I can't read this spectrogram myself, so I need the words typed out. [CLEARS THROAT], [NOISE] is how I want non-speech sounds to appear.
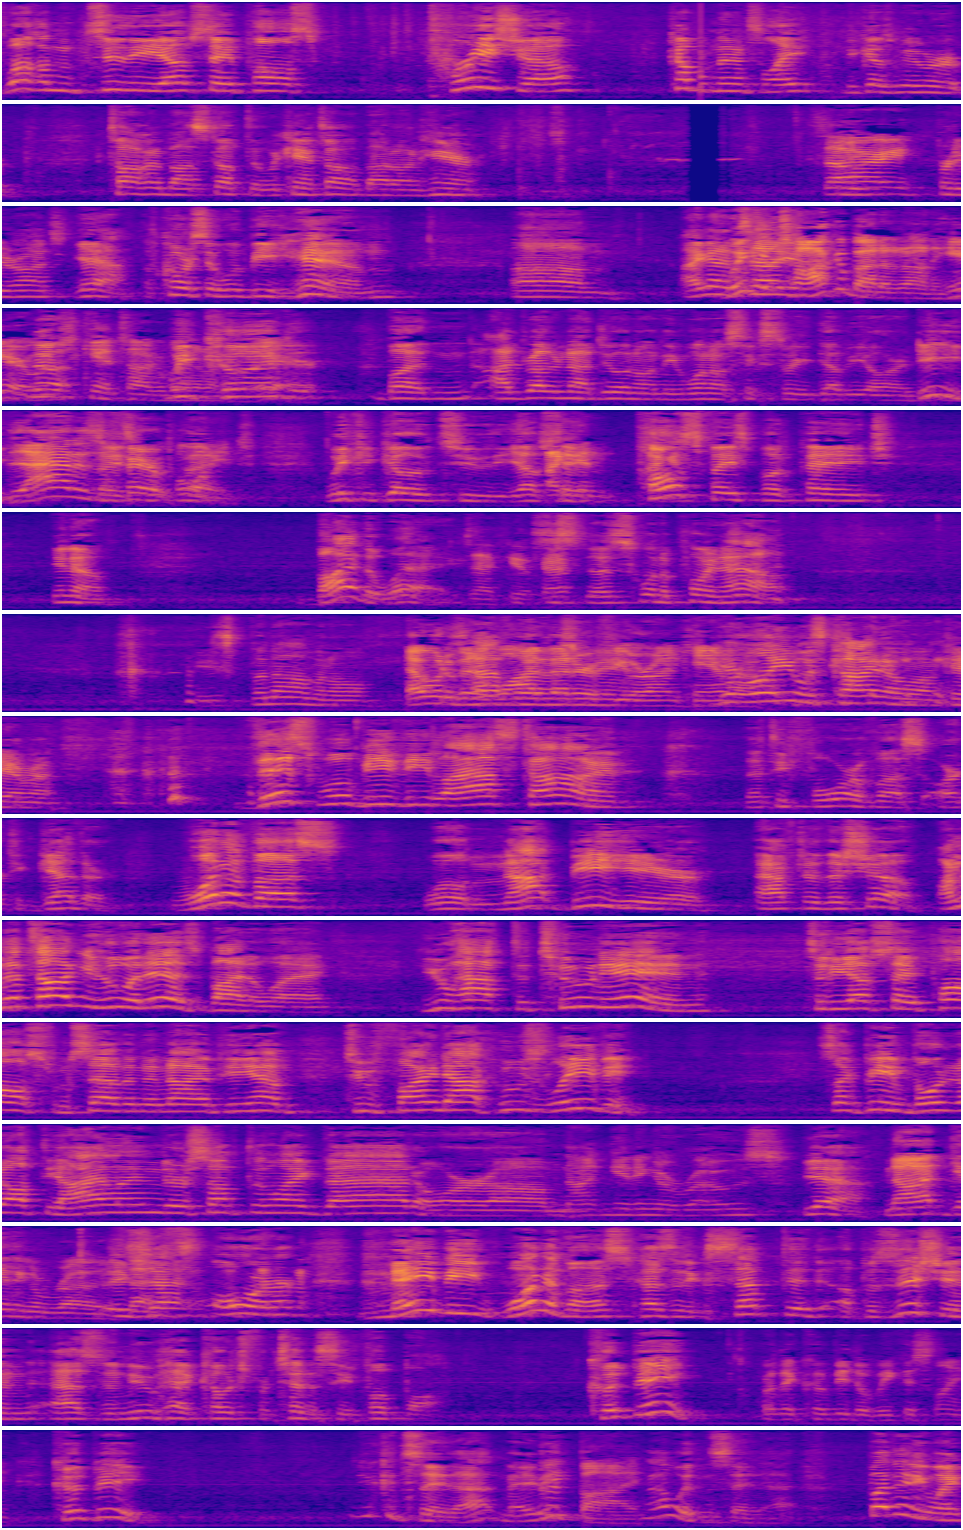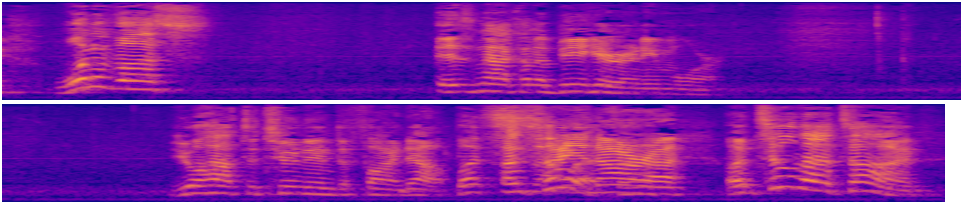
Welcome to the Upstate Pulse pre-show. A couple minutes late because we were talking about stuff that we can't talk about on here. Sorry. Pretty raunchy. Yeah, of course it would be him. Um, I got to We tell can you, talk about it on here. we just can't talk about we it on the could, but I'd rather not do it on the 106.3 WORD. That is a fair point. page. We could go to the Upstate can- Pulse Facebook page. You know, by the way, okay? just, I just want to point out, he's phenomenal. That would have been a lot better if you were on camera. Yeah, well, he was kind of on camera. [LAUGHS] this will be the last time that the four of us are together. One of us will not be here after the show. I'm not telling you who it is, by the way. You have to tune in to the Upstate Pulse from 7 to 9 p.m. to find out who's leaving. It's like being voted off the island or something like that, or um, Not getting a rose. yeah, Not getting a rose. Exactly. Or maybe one of us has accepted a position as the new head coach for Tennessee football. Could be. Or they could be the weakest link. Could be. You could say that, maybe. Goodbye. I wouldn't say that. But anyway, one of us is not going to be here anymore. You'll have to tune in to find out. But until that, Sayonara. time, until that time,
